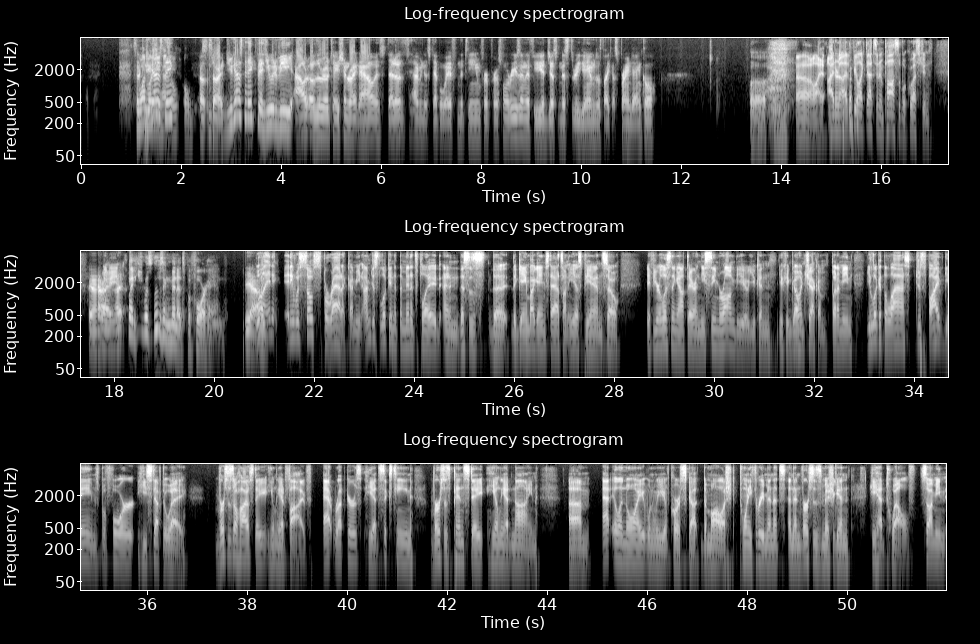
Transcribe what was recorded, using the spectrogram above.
So one do you guys think? little- Oh, sorry. Do you guys think that he would be out of the rotation right now instead of having to step away from the team for a personal reason if he had just missed three games with like a sprained ankle? Uh, Oh, I, I don't know. I feel like that's an impossible question. Yeah, right. I- but he was losing minutes beforehand. yeah. Well, and it, and it was so sporadic. I mean, I'm just looking at the minutes played, and this is the the game by game stats on ESPN. So, if you're listening out there and these seem wrong to you, you can you can go and check them. But I mean, you look at the last just five games before he stepped away. Versus Ohio State, he only had five. At Rutgers, he had 16. Versus Penn State, he only had nine. Um, at Illinois, when we of course got demolished, 23 minutes, and then versus Michigan, he had 12. So I mean,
